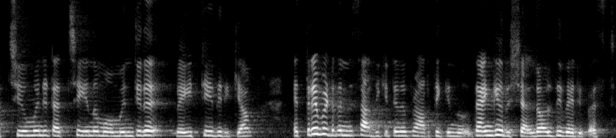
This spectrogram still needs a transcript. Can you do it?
അച്ചീവ്മെന്റ് ടച്ച് ചെയ്യുന്ന മൊമെന്റിന് വെയിറ്റ് ചെയ്തിരിക്കാം. എത്രയും പെട്ടെന്ന് തന്നെ സാധിക്കട്ടെ എന്ന് പ്രാർത്ഥിക്കുന്നു. Thank you Rishal. All the very best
